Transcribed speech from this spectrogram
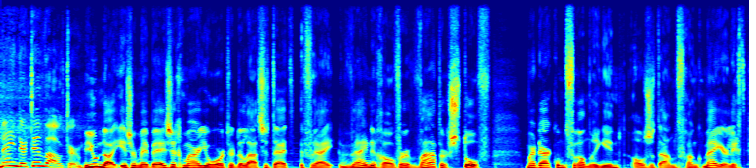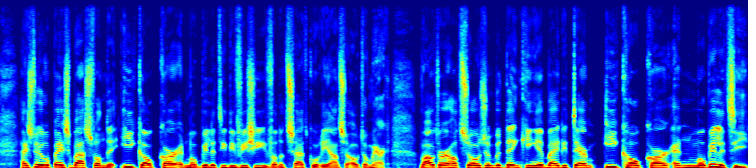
Meindert en Wouter. Hyundai is ermee bezig, maar je hoort er de laatste tijd vrij weinig over. Waterstof. Maar daar komt verandering in, als het aan Frank Meijer ligt. Hij is de Europese baas van de Eco Car and Mobility divisie van het Zuid-Koreaanse automerk. Wouter had zo zijn bedenkingen bij de term Eco Car and Mobility.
